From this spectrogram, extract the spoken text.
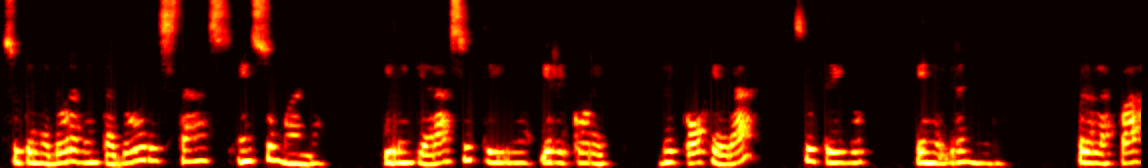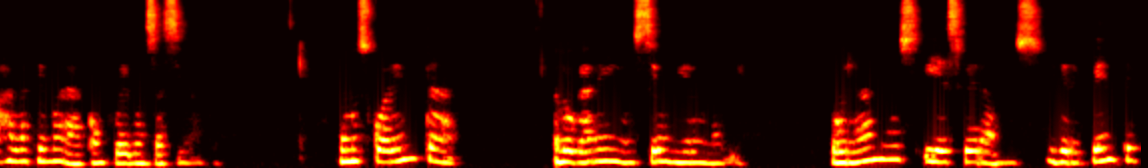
Su tenedor aventador está en su mano y limpiará su trilla y recogerá su trigo en el granero pero la paja la quemará con fuego insaciable. Unos cuarenta lugareños se unieron allí. Oramos y esperamos, y de repente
